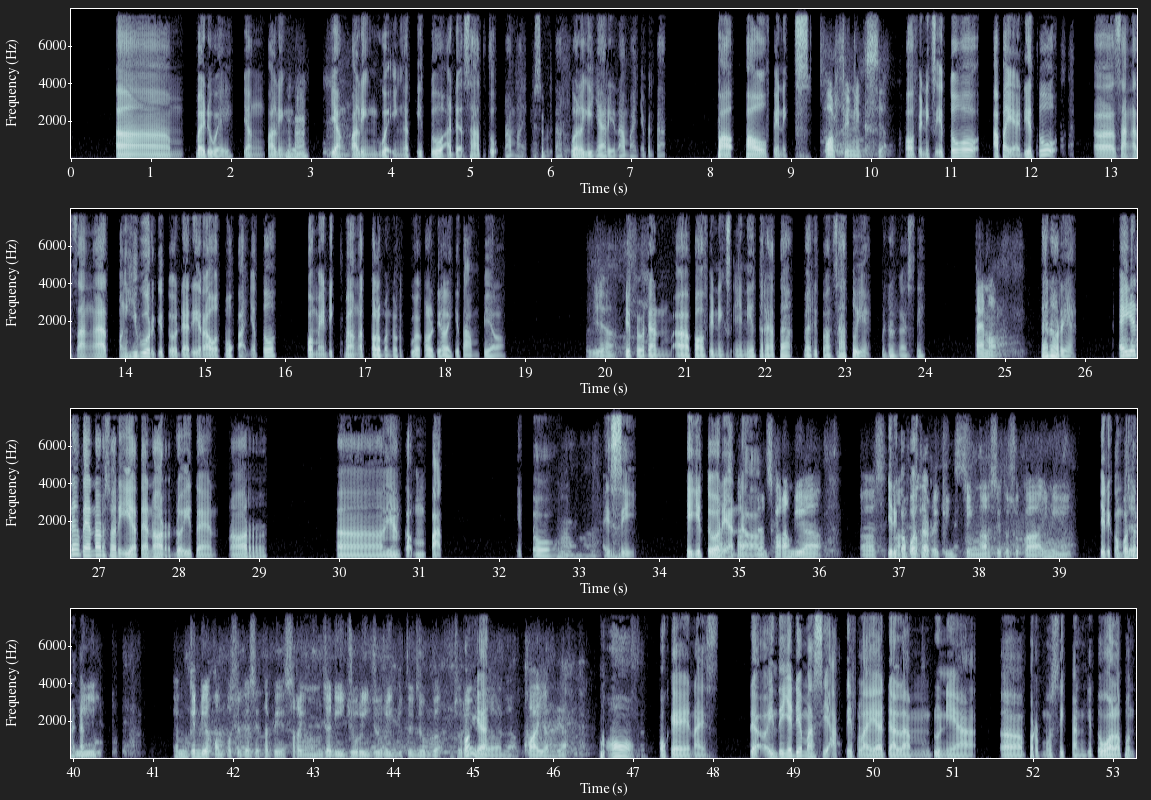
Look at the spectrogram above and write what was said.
um, by the way, yang paling Mhm. yang paling gue inget itu ada satu namanya. Sebentar, gue lagi nyari namanya bentar. Paul, Paul Phoenix. Paul Phoenix ya. Paul Phoenix itu apa ya? Dia tuh eh, sangat-sangat menghibur gitu dari raut mukanya tuh komedik banget kalau menurut gue kalau dia lagi tampil Iya. gitu. Dan eh, Paul Phoenix ini ternyata bariton satu ya, bener nggak sih? Tenor. Tenor ya? Eh iya dong tenor, sorry iya tenor. Doi tenor eh yang keempat gitu. Hmm. I see. Kayak gitu Dan, Riandal. dan sekarang dia eh, Jadi komposer. King Singers itu suka ini Jadi komposer kan? Ya mungkin dia kompos juga sih tapi sering menjadi juri-juri gitu juga Oh juri iya. eh, choir ya Oh, oke, nice. Da- intinya dia masih aktif lah ya dalam dunia eh, permusikan gitu, walaupun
